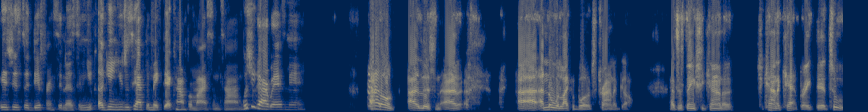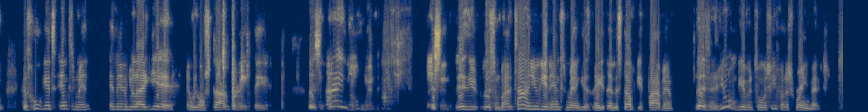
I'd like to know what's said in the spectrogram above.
it's just a difference in us. And you, again, you just have to make that compromise sometime. What you got, Razman? I don't. I listen. I I, I know what like a bug's trying to go. I just think she kind of she kind of capped right there too. Because who gets intimate and then be like, yeah, and we're gonna stop right there. Listen, I no women. Listen, you- listen. By the time you get intimate and get and the stuff get popping, listen. If you don't give it to her, she finna scream at you.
